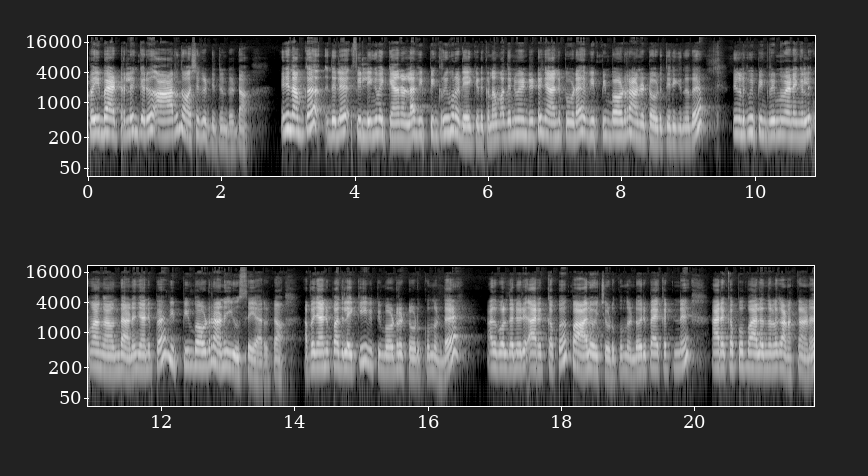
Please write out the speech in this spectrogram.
അപ്പോൾ ഈ ബാറ്ററിൽ എനിക്കൊരു ആറ് ദോശ കിട്ടിയിട്ടുണ്ട് കേട്ടോ ഇനി നമുക്ക് ഇതിൽ ഫില്ലിങ് വെക്കാനുള്ള വിപ്പിംഗ് ക്രീം റെഡിയാക്കി എടുക്കണം. അതിന് വേണ്ടിയിട്ട് ഞാനിപ്പോൾ ഇവിടെ വിപ്പിംഗ് പൗഡറാണ് കേട്ടോ എടുത്തിരിക്കുന്നത്. നിങ്ങൾക്ക് വിപ്പിംഗ് ക്രീം വേണമെങ്കിൽ വാങ്ങാവുന്നതാണ്. ഞാനിപ്പോൾ വിപ്പിംഗ് പൗഡറാണ് യൂസ് ചെയ്യാറ് കേട്ടോ അപ്പോൾ ഞാനിപ്പോൾ അതിലേക്ക് വിപ്പിംഗ് പൗഡർ ഇട്ട് കൊടുക്കുന്നുണ്ട്. അതുപോലെ തന്നെ ഒരു അരക്കപ്പ് പാൽ ഒഴിച്ച് കൊടുക്കുന്നുണ്ട്. ഒരു പാക്കറ്റിന് അരക്കപ്പ് പാലെന്നുള്ള കണക്കാണ്.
